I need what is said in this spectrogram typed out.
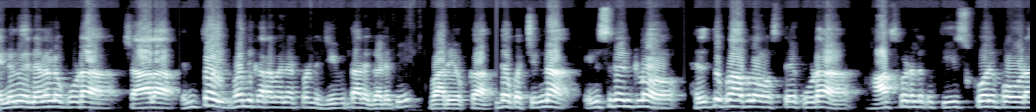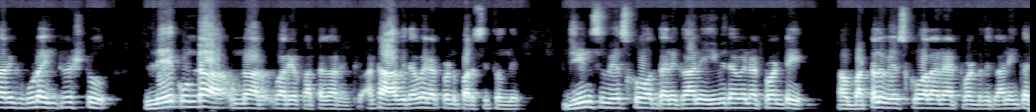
ఎనిమిది నెలలు కూడా చాలా ఎంతో ఇబ్బందికరమైనటువంటి జీవితాన్ని గడిపి వారి యొక్క అంటే ఒక చిన్న ఇన్సిడెంట్లో హెల్త్ ప్రాబ్లం వస్తే కూడా హాస్పిటల్కి తీసుకొని పోవడానికి కూడా ఇంట్రెస్ట్ లేకుండా ఉన్నారు వారి యొక్క అత్తగారింట్లో. అంటే ఆ విధమైనటువంటి పరిస్థితి ఉంది. జీన్స్ వేసుకోవద్దని కానీ ఈ విధమైనటువంటి బట్టలు వేసుకోవాలనేటువంటిది కానీ ఇంకా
